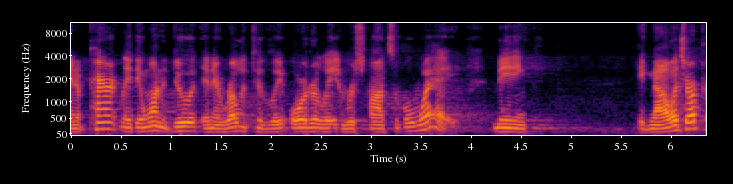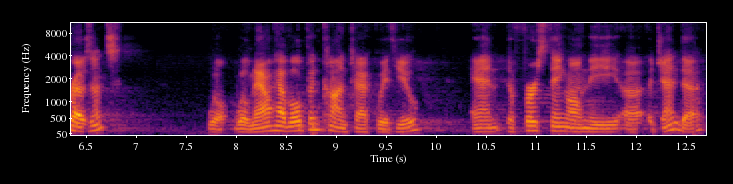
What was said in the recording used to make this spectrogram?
And apparently, they want to do it in a relatively orderly and responsible way, meaning acknowledge our presence. We'll, we'll now have open contact with you. And the first thing on the uh, agenda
